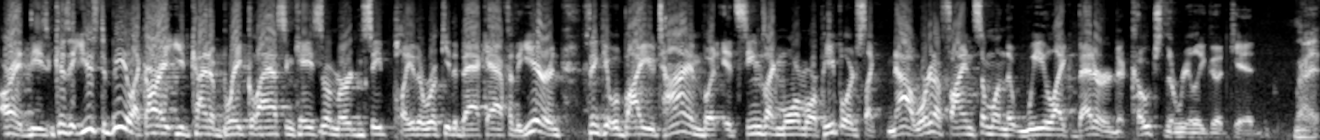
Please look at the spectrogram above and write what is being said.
all right these because it used to be like all right you'd kind of break glass in case of emergency, play the rookie the back half of the year, and think it would buy you time. But it seems like more and more people are just like, now nah, we're going to find someone that we like better to coach the really good kid. Right.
